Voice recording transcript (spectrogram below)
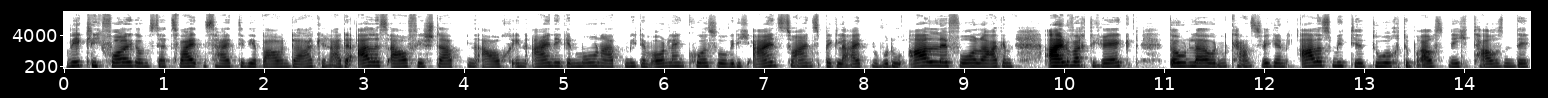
wirklich folge uns der zweiten Seite. Wir bauen da gerade alles auf. Wir starten auch in einigen Monaten mit dem Online-Kurs, wo wir dich eins zu eins begleiten, wo du alle Vorlagen einfach direkt downloaden kannst. Wir gehen alles mit dir durch. Du brauchst nicht tausende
